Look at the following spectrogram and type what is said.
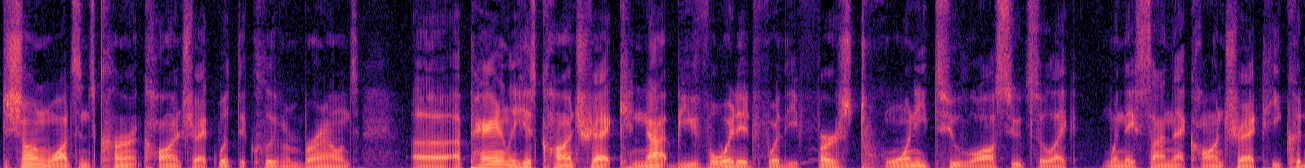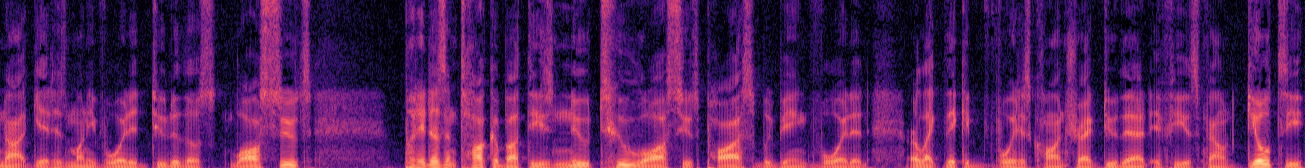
Deshaun Watson's current contract with the Cleveland Browns, uh, apparently his contract cannot be voided for the first 22 lawsuits. So, like, when they signed that contract, he could not get his money voided due to those lawsuits. But it doesn't talk about these new two lawsuits possibly being voided, or like they could void his contract, do that if he is found guilty,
